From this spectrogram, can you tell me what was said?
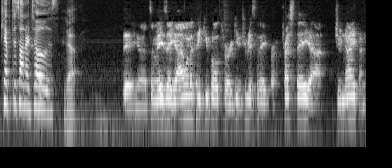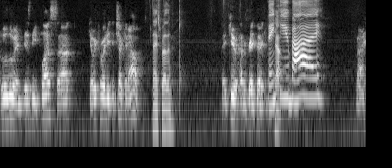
Kept us on our toes. Yeah. Yeah, it's amazing. I want to thank you both for giving two minutes today for Press Day, uh, June 9th on Hulu and Disney Plus. Uh, can't wait for everybody to check it out. Thanks, brother. Thank you. Have a great day. Thank Yeah. you. Bye. Bye.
